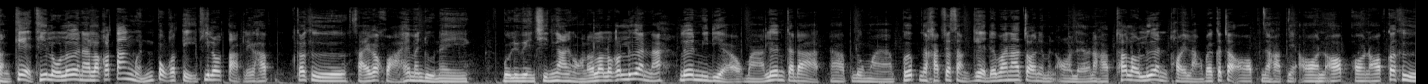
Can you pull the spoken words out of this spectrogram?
สังเกตที่โรลเลอร์นะเราก็ตั้งเหมือนปกติที่เราตัดเลยครับ ก็คือซ้ายกับขวาให้มันอยู่ใน บริเวณชิ้นงานของเราแล้วเราก็เลื่อนนะเลื่อนมีเดียออกมาเลื่อนกระดาษนะครับลงมาปุ๊บนะครับจะสังเกตได้ว่าหน้าจอเนี่ยมันออนแล้วนะครับถ้าเราเลื่อนถอยหลังไปก็จะออฟนะครับเนี่ยออนออฟออนออฟก็คือ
